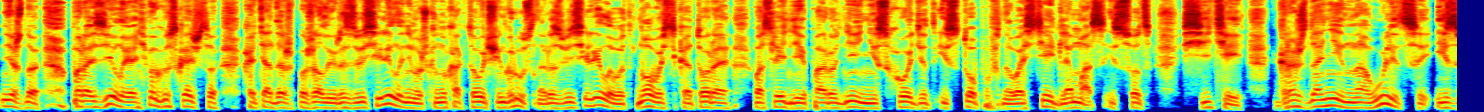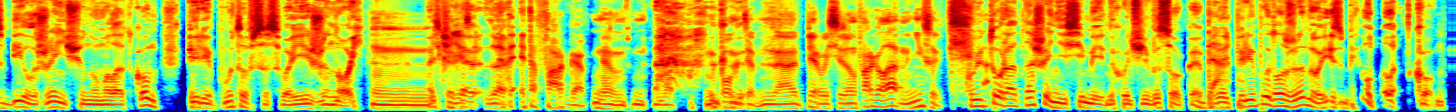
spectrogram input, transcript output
конечно, поразило. Я не могу сказать, что, хотя даже, пожалуй, развеселило немножко, но как-то очень грустно развеселило. Вот новость, которая последние пару дней не сходит из топов новостей для масс, из соцсетей. Гражданин на улице избил женщину молотком, перепутав со своей женой. Знаете, какая, да. это, это Фарго. Помните, первый сезон Фарго. Ладно, не суть. Культура отношений семейных очень высокая. Да. Перепутал жену и избил молотком.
